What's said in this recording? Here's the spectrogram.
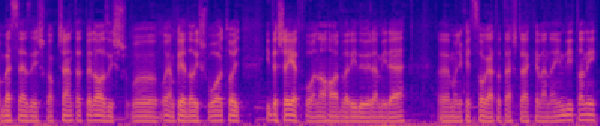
a beszerzés kapcsán. Tehát például az is ö, olyan példa is volt, hogy ide se ért volna a hardware időre, mire ö, mondjuk egy szolgáltatást el kellene indítani.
